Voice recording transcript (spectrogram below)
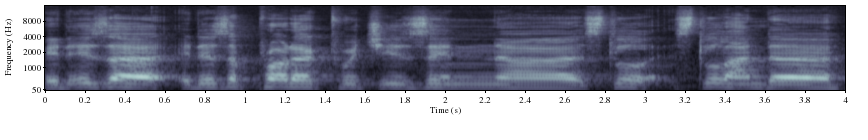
it is a it is a product which is in uh, still still under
